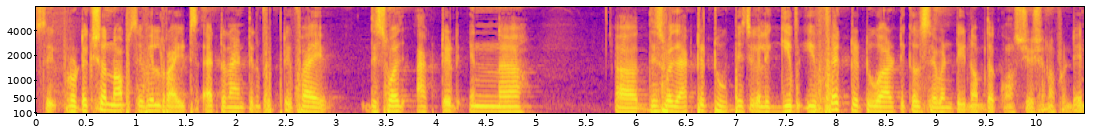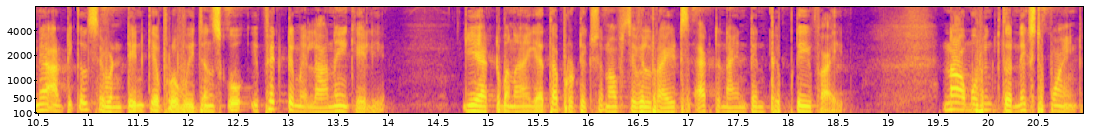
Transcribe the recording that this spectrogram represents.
Protection of Civil Rights Act 1955. This was acted in uh, uh, this was acted to basically give effect to Article 17 of the Constitution of India. ने Article 17 के provisions को effect में लाने के लिए ये एक्ट बनाया गया था protection of civil rights act 1955 now moving to the next point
